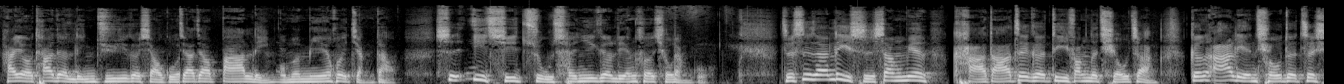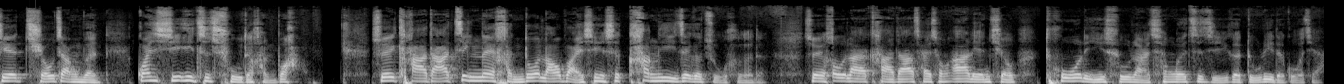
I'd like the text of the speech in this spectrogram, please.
还有它的邻居一个小国家叫巴林，我们明天会讲到，是一起组成一个联合酋长国。只是在历史上面，卡达这个地方的酋长跟阿联酋的这些酋长们关系一直处得很不好，所以卡达境内很多老百姓是抗议这个组合的，所以后来卡达才从阿联酋脱离出来，成为自己一个独立的国家。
